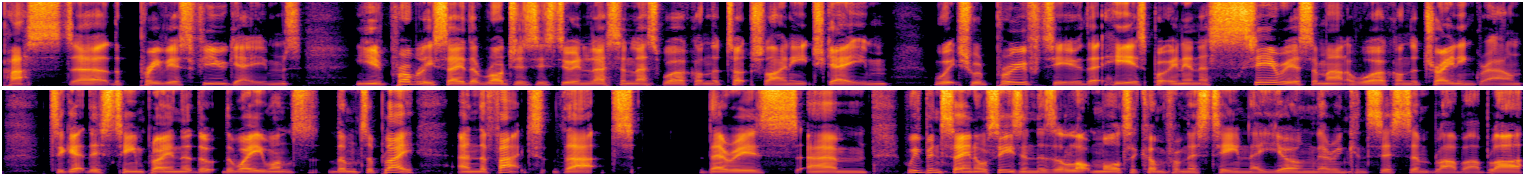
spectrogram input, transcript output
past uh, the previous few games, you'd probably say that Rodgers is doing less and less work on the touchline each game, which would prove to you that he is putting in a serious amount of work on the training ground to get this team playing the, the, the way he wants them to play. And the fact that there is um, we've been saying all season there's a lot more to come from this team. They're young they're inconsistent blah blah blah.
